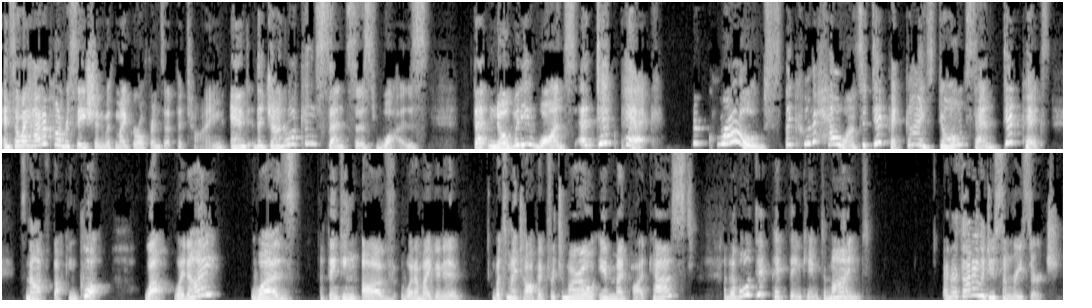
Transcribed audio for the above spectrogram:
And so I had a conversation with my girlfriends at the time, and the general consensus was that nobody wants a dick pic. They're gross. Like, who the hell wants a dick pic? Guys, don't send dick pics. It's not fucking cool. Well, when I was thinking of what am I going to, what's my topic for tomorrow in my podcast, the whole dick pic thing came to mind. And I thought I would do some research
